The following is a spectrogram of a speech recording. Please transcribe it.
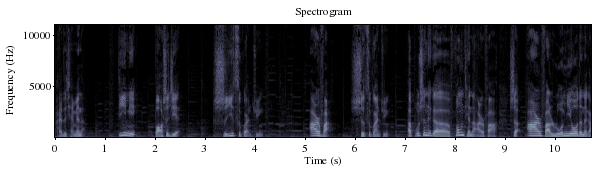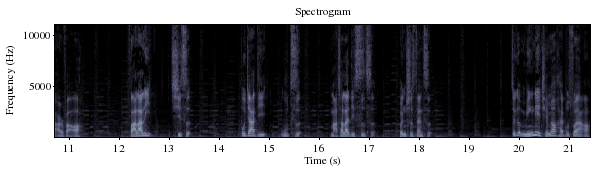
排在前面的？第一名，保时捷，十一次冠军；阿尔法，十次冠军。啊，不是那个丰田的阿尔法，是阿尔法罗密欧的那个阿尔法啊。法拉利七次，布加迪五次，玛莎拉蒂四次，奔驰三次。这个名列前茅还不算啊，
